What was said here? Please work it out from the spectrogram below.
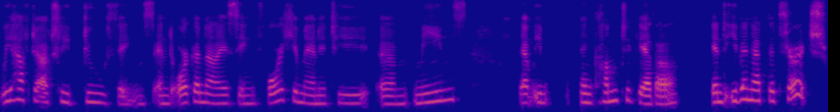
we have to actually do things. And organizing for humanity um, means that we can come together. And even at the church,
